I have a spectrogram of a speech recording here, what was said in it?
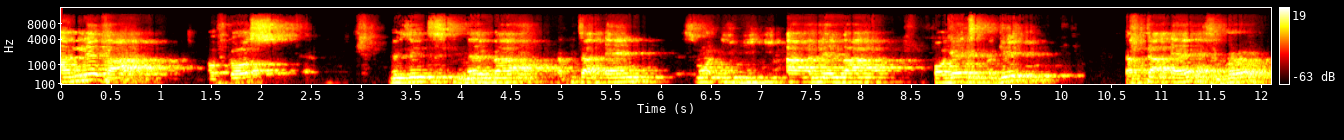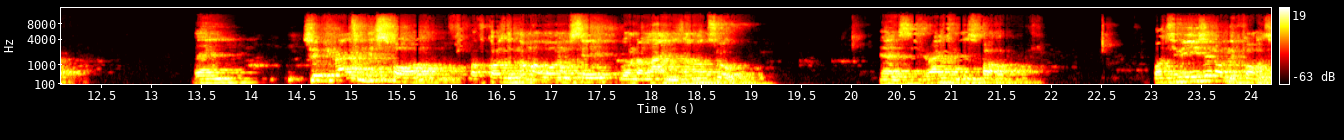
and never, of course, visit never, capital N, small e, v, e, r, never, forget again, capital N is a verb, then, so if you write in this form, of course, the number one you say you underline, is that not so? Yes, you write in this form. But you be using of the forms.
